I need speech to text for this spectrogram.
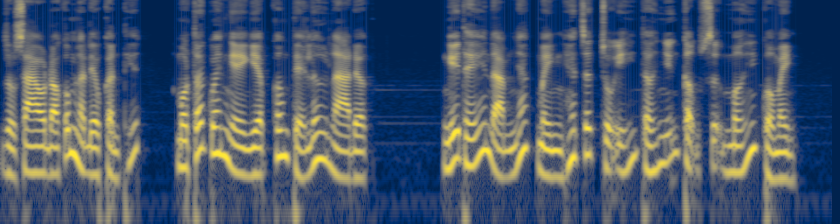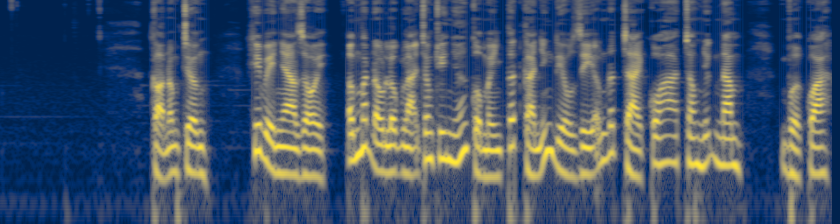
dù sao đó cũng là điều cần thiết, một thói quen nghề nghiệp không thể lơ là được. Nghĩ thế Đàm nhắc mình hết sức chú ý tới những cộng sự mới của mình. Còn ông Trương, khi về nhà rồi, ông bắt đầu lục lại trong trí nhớ của mình tất cả những điều gì ông đã trải qua trong những năm vừa qua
